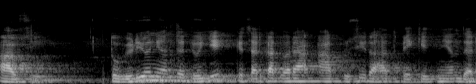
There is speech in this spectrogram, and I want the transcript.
આવશે. તો વિડીયોની અંદર જોઈએ કે સરકાર દ્વારા આ કૃષિ રાહત પેકેજની અંદર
